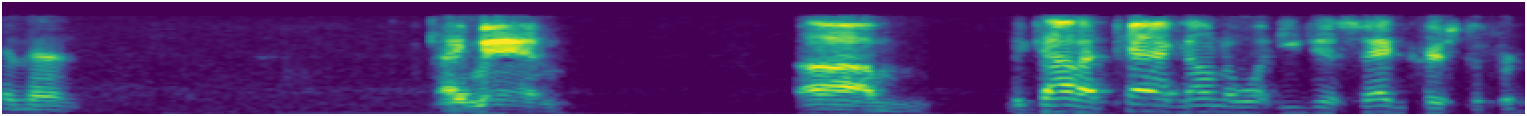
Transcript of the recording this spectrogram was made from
Amen. Amen. Um, to kind of tag on to what you just said, Christopher,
